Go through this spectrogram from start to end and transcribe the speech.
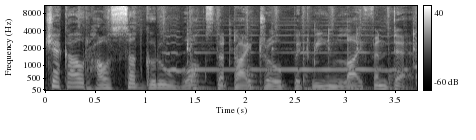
Check out how Sadhguru walks the tightrope between life and death.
